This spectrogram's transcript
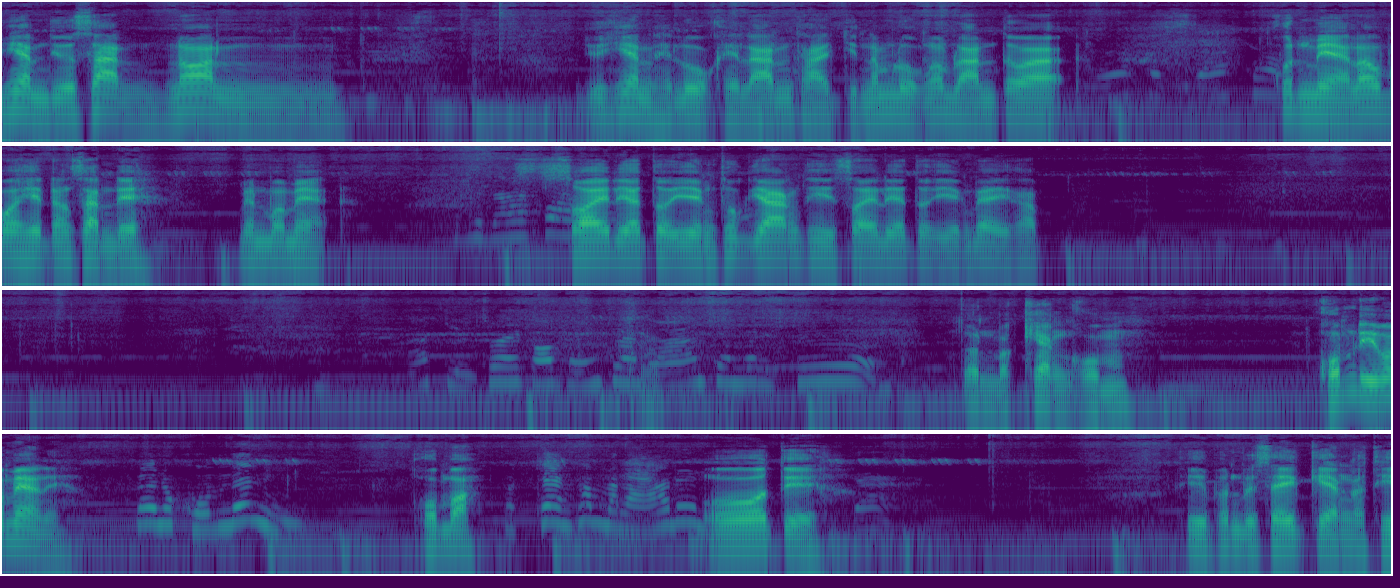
เฮียนอยู่สั้นนอน อยู่เฮียนให้ลูกให้หลานถ่ายกินน้ำลูกน้ำหลานแตัวาคุณแม่เราบ่เฮ็ดจังสั่นเด้แม่นบ่แม่ซอยเหลือตัวเองทุกอย่างที่ซอยเหลือตัวเองได้ครับ กินช่วยเขาแบ่งช่วยร้านเช่นไม่ได้ซื้อต้นบักแข้งขม ขมดีบ่แม่นี่เล่นขมเล่นขมบ่บักแข้งธรรมดาเด้โอ้ติจ้าที่เพิ่นไปใส่แกงกะทิ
